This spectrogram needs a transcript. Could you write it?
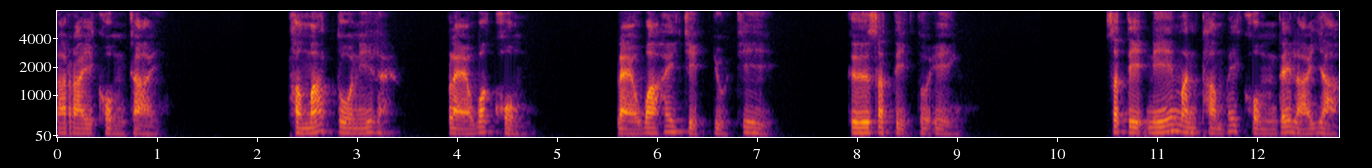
อะไรข่มใจ ธรรมะตัวนี้แหละ แปลว่าข่มแปลว่าให้จิตอยู่ที่ คือสติตัวเอง สตินี้มันทำให้ข่มได้หลายอย่าง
